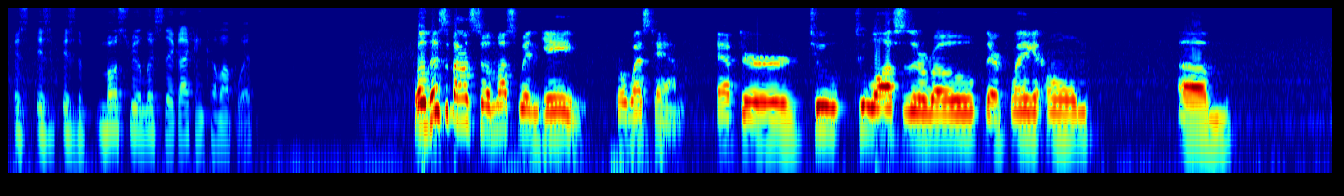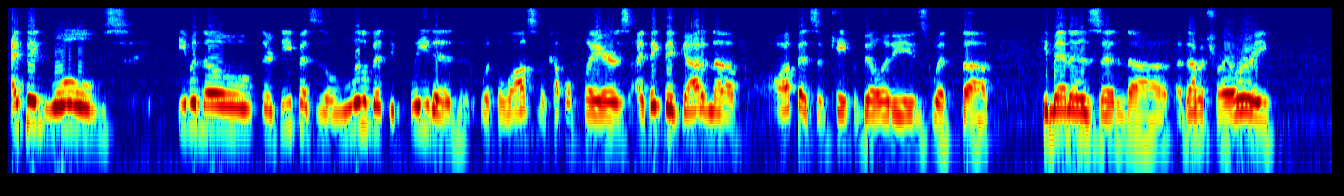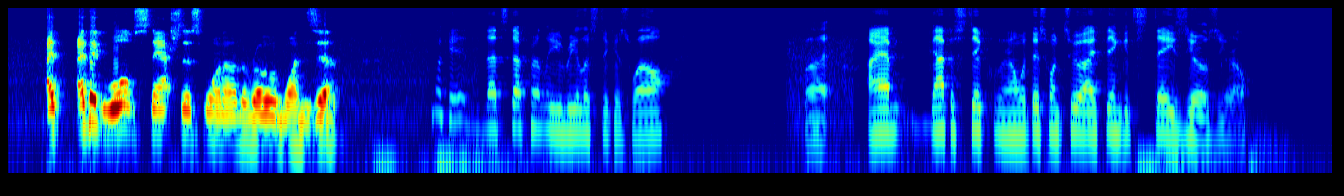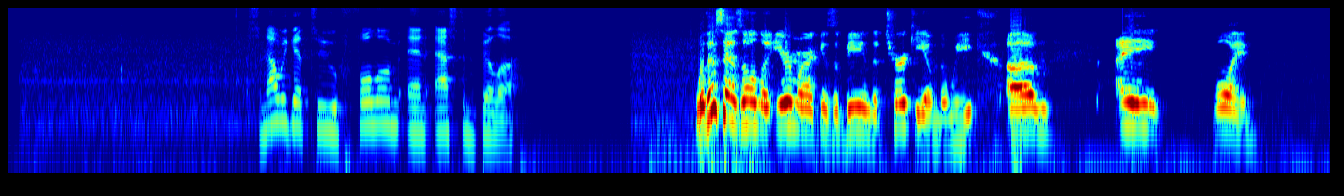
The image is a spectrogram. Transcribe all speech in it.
is, is is the most realistic I can come up with. Well, this amounts to a must-win game for West Ham. After two two losses in a row, they're playing at home. Um, I think Wolves, even though their defense is a little bit depleted with the loss of a couple players, I think they've got enough offensive capabilities with uh, Jimenez and uh, Adama Traore. I, I think Wolves snatch this one on the road one zip. Okay, that's definitely realistic as well. But I am gonna have to stick you know, with this one too. I think it stays 0-0. So now we get to Fulham and Aston Villa. Well, this has all the earmarkings of being the turkey of the week. Um, I, boy,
